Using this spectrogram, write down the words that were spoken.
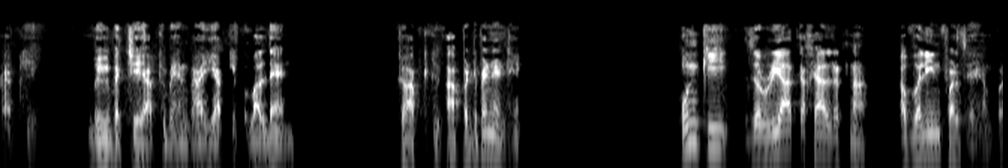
آپ کی بیوی بچے، آپ کے بہن بھائی، آپ کے والدین، جو آپ آپ پر ڈپینڈنٹ ہیں، ان کی ضروریات کا خیال رکھنا اولین فرض ہے ہم پر۔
